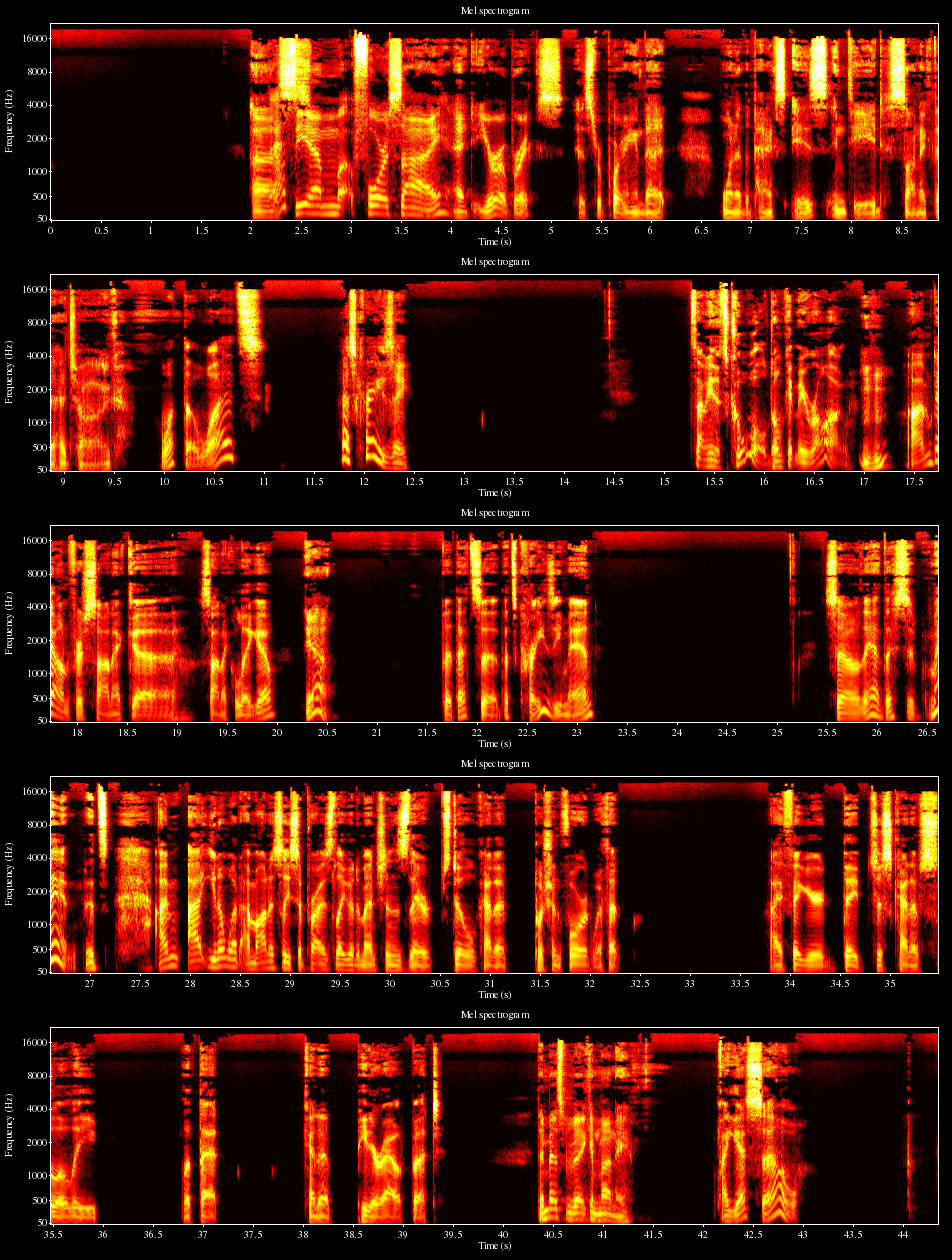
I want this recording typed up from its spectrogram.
Uh, CM4 Sci at Eurobricks is reporting that one of the packs is indeed Sonic the Hedgehog. What the what? That's crazy. So, I mean, it's cool. Don't get me wrong. hmm I'm down for Sonic, uh, Sonic Lego, Yeah. but that's uh, that's crazy, man. So yeah, this is man. It's I'm I, you know what? I'm honestly surprised Lego Dimensions they're still kind of pushing forward with it. I figured they'd just kind of slowly let that kind of peter out, but They must be making money. I guess so.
